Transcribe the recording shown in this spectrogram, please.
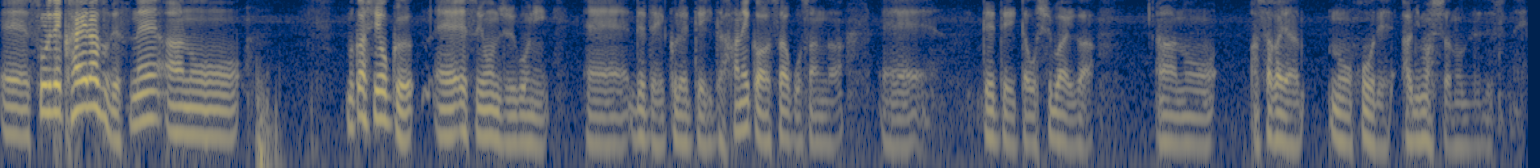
えー、それで帰らずですね、あの昔よく、えー、S45 に、え、出てくれていた羽川佐和子さんが、え出ていたお芝居が、あの阿佐ヶ谷の方でありましたのでですね、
